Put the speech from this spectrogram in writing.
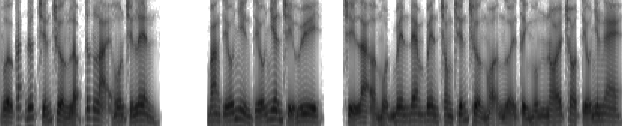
vừa cắt đứt chiến trường lập tức lại hôn chiến lên. Bàng Tiếu nhìn Tiếu Nhiên chỉ huy, chỉ là ở một bên đem bên trong chiến trường mọi người tình huống nói cho Tiếu Nhiên nghe,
